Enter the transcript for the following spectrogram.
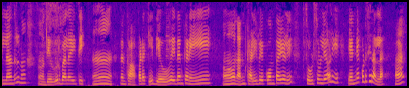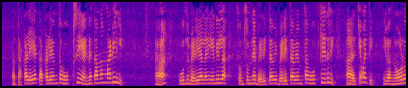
ಇಲ್ಲ ಅಂದ್ರೂ ದೇವ್ರ ಬಲ ಐತಿ. ಹ್ಞೂ ನಾನು ಕಾಪಾಡೋಕ್ಕೆ ದೇವ್ರ ಇದ್ದಾನೆ ಕಣಿ. ಹ್ಞೂ ನಾನು ಕಳಿಬೇಕು ಅಂತ ಹೇಳಿ ಸುಳ್ಳು ಸುಳ್ಳು ಹೇಳಿ ಎಣ್ಣೆ ಕೊಡಿಸಿರಲ್ಲ, ಹಾಂ? ತಕಳೆ ತಕಳೆ ಅಂತ ಉಪ್ಸಿ ಎಣ್ಣೆ ತಮ್ಮಂಗೆ ಮಾಡಿರಿ. ಕೂದಲು ಬೆಳೆಯಲ್ಲ, ಏನಿಲ್ಲ. ಸುಮ್ ಸುಮ್ಮನೆ ಬೆಳಿತಾವೆ ಬೆಳಿತಾವೆ ಅಂತ ಹೋಗ್ತಿದ್ರಿ ಅದಕ್ಕೆ ಮತಿ ಇವಾಗ ನೋಡು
